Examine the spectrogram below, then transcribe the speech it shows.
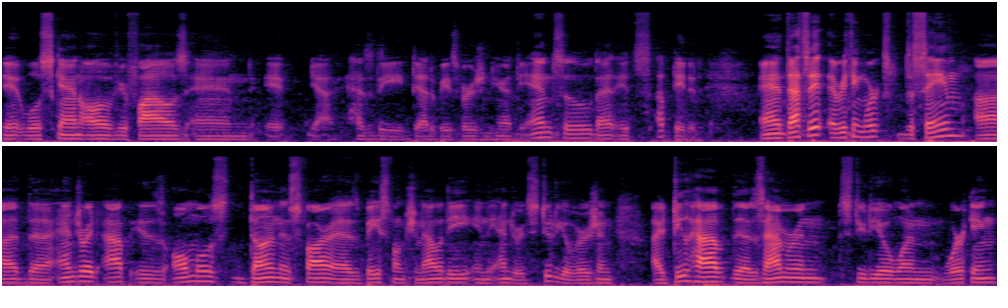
it will scan all of your files and it yeah has the database version here at the end so that it's updated. And that's it. Everything works the same. Uh, the Android app is almost done as far as base functionality in the Android Studio version. I do have the Xamarin Studio one working.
